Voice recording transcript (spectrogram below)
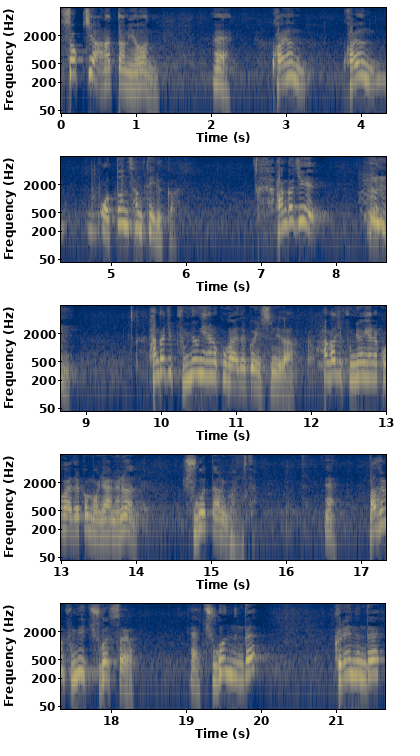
썩지 않았다면 네. 과연 과연 어떤 상태일까? 한 가지 한 가지 분명히 해놓고 가야 될 건 있습니다. 한 가지 분명히 해놓고 가야 될 건 뭐냐 하면은 죽었다는 겁니다. 네. 나사로 분명히 죽었어요. 네. 죽었는데 그랬는데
